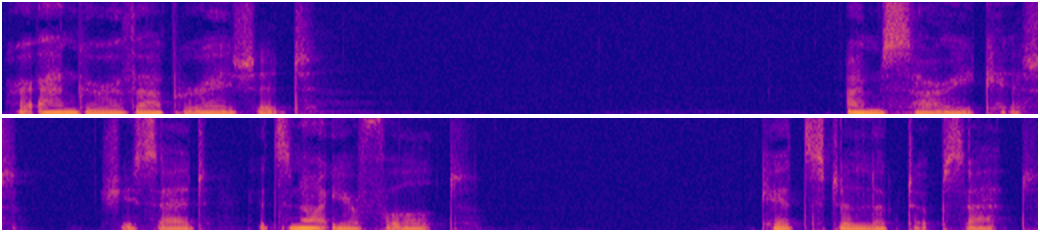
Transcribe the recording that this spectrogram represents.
Her anger evaporated. I'm sorry, Kit, she said. It's not your fault. Kit still looked upset.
